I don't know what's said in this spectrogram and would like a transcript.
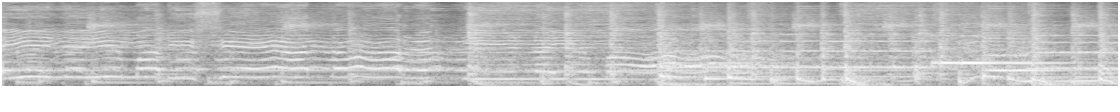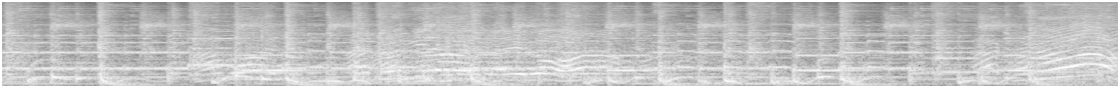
લઈ નહીં મળશે તારતી ઘણા.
